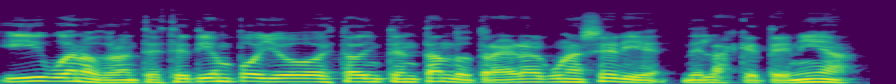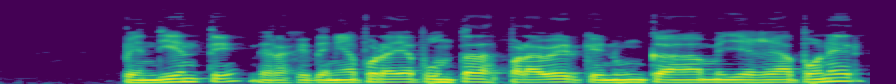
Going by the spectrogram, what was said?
Y bueno, durante este tiempo yo he estado intentando traer alguna serie de las que tenía pendiente, de las que tenía por ahí apuntadas para ver que nunca me llegué a poner,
